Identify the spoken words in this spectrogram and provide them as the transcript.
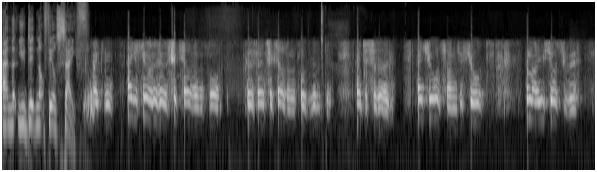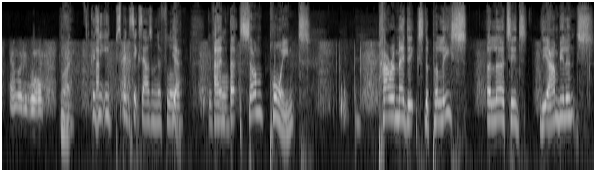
and that you did not feel safe. I can. I just knew there was six hours on the floor. Because there was six hours on the floor the other day. I just said, oh, and shorts on, just shorts. And my shorts were not very warm. Right. Because you, uh, you spent six hours on the floor Yeah. before. And at some point, paramedics, the police alerted the ambulance,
